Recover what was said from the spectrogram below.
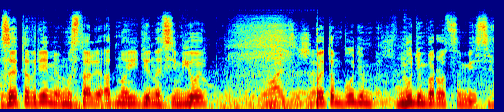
За это время мы стали одной единой семьей, поэтому будем, будем бороться вместе.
